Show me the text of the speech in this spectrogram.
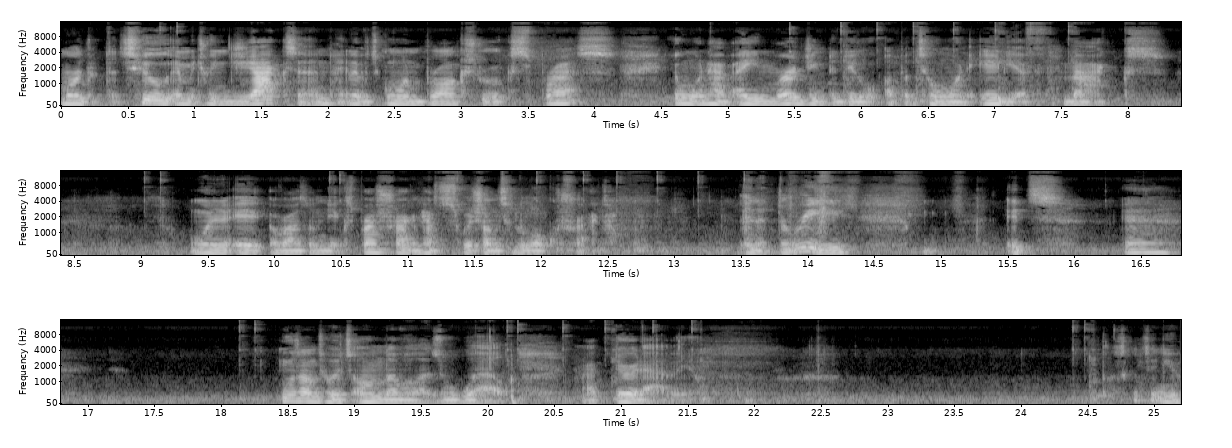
merge with the 2 in between Jackson, and if it's going Bronx through Express, it wouldn't have any merging to do up until 180th max. When it arrives on the express track and has to switch onto the local track. And the 3, it's, eh, moves on to its own level as well at 3rd Avenue. Let's continue.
